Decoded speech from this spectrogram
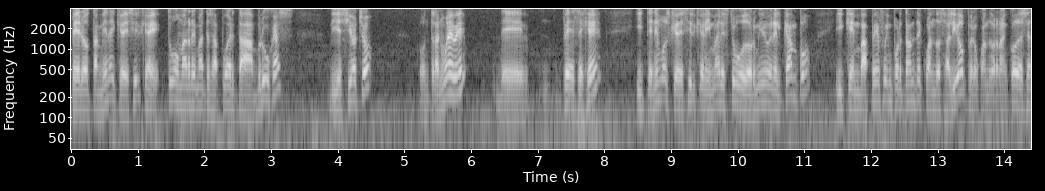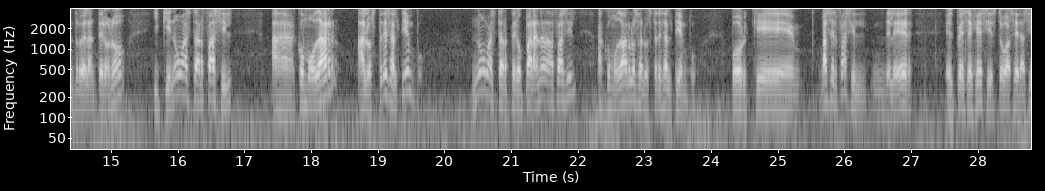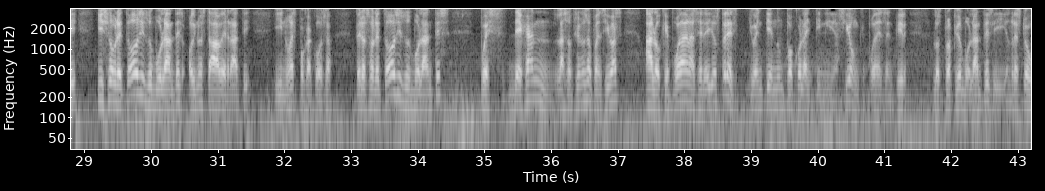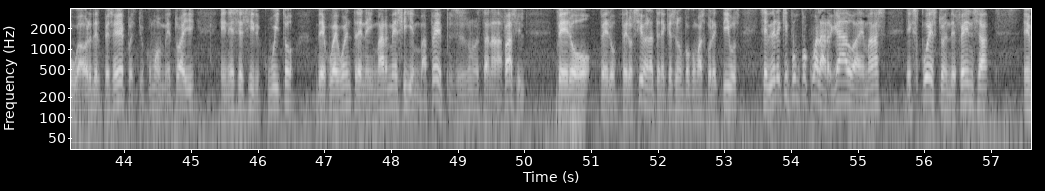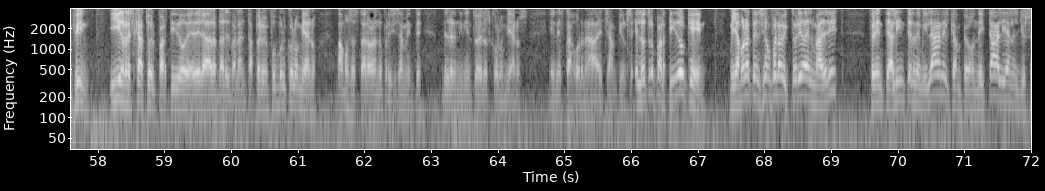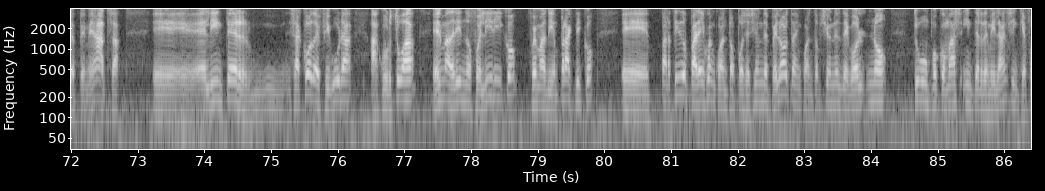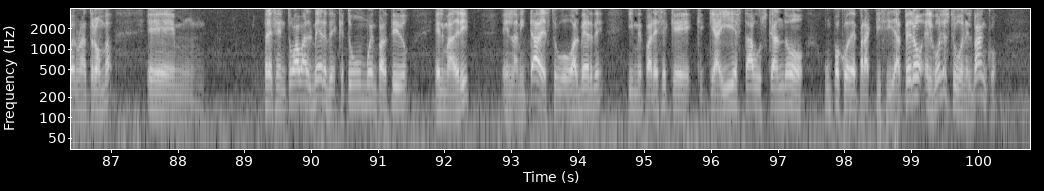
pero también hay que decir que tuvo más remates a puerta a Brujas, 18 contra 9 de PSG, y tenemos que decir que Neymar estuvo dormido en el campo y que Mbappé fue importante cuando salió, pero cuando arrancó de centro delantero no, y que no va a estar fácil acomodar a los tres al tiempo. No va a estar, pero para nada fácil acomodarlos a los tres al tiempo, porque va a ser fácil de leer el PSG si esto va a ser así, y sobre todo si sus volantes, hoy no estaba Berratti, y no es poca cosa, pero sobre todo si sus volantes pues dejan las opciones ofensivas a lo que puedan hacer ellos tres. Yo entiendo un poco la intimidación que pueden sentir los propios volantes y el resto de jugadores del PSG, pues yo como me meto ahí en ese circuito de juego entre Neymar, Messi y Mbappé, pues eso no está nada fácil pero, pero, pero sí van a tener que ser un poco más colectivos. Se vio el equipo un poco alargado, además, expuesto en defensa, en fin, y rescato el partido de Eder Álvarez Balanta. Pero en fútbol colombiano vamos a estar hablando precisamente del rendimiento de los colombianos en esta jornada de Champions. El otro partido que me llamó la atención fue la victoria del Madrid frente al Inter de Milán, el campeón de Italia, en el Giuseppe Meazza. Eh, el Inter sacó de figura a Courtois, el Madrid no fue lírico, fue más bien práctico eh, partido parejo en cuanto a posesión de pelota, en cuanto a opciones de gol, no. Tuvo un poco más Inter de Milán sin que fuera una tromba. Em, presentó a Valverde, que tuvo un buen partido, el Madrid. En la mitad estuvo Valverde y me parece que, que ahí está buscando un poco de practicidad. Pero el gol estuvo en el banco,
